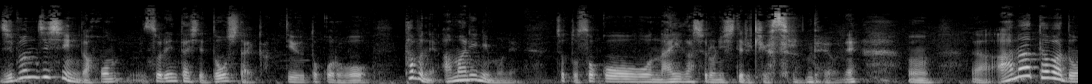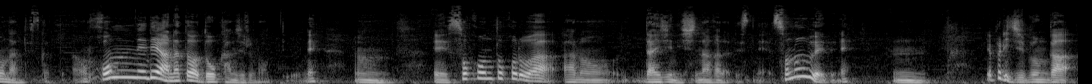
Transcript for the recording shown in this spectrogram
自分自身がほんそれに対してどうしたいかっていうところを多分ねあまりにもねちょっとそこをないがしろにしてる気がするんだよね。うん、あなたはどうなんですかって。本音であなたはどう感じるのっていうね。うん。えー、そこのところはあの大事にしながらですね。その上でね、うん、やっぱり自分が、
